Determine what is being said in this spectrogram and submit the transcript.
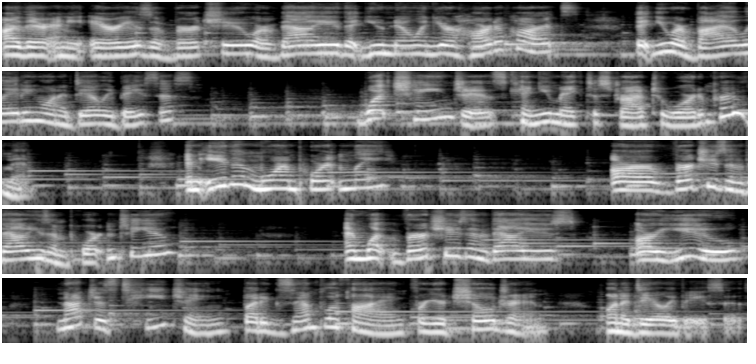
Are there any areas of virtue or value that you know in your heart of hearts that you are violating on a daily basis? What changes can you make to strive toward improvement? And even more importantly, are virtues and values important to you? And what virtues and values are you not just teaching, but exemplifying for your children on a daily basis?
